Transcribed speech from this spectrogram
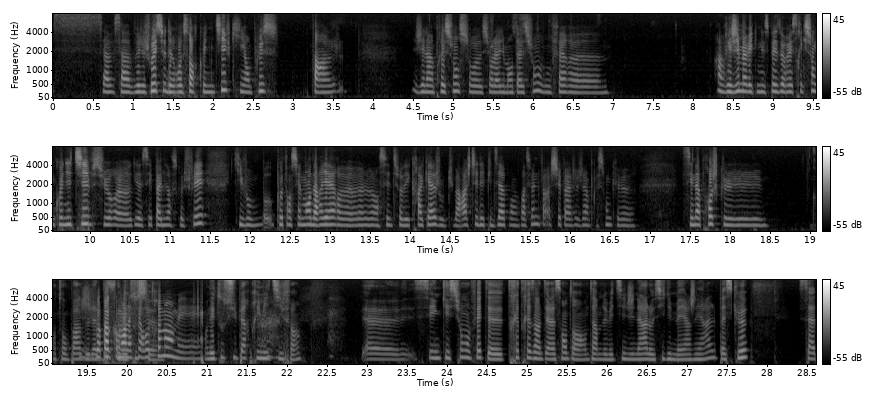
ça, va jouer sur des ressorts cognitifs qui en plus, j'ai l'impression sur, l'alimentation vont faire un régime avec une espèce de restriction cognitive sur euh, c'est pas bien ce que je fais, qui vont potentiellement derrière euh, lancer sur des craquages où tu vas racheter des pizzas pendant trois semaines. Enfin, je sais pas, j'ai l'impression que c'est une approche que Quand on parle je de la vois pas bouffe, comment la faire tous, euh, autrement, mais On est tous super primitifs. hein. Euh, c'est une question en fait euh, très très intéressante en, en termes de médecine générale aussi d'une manière générale parce que ça,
